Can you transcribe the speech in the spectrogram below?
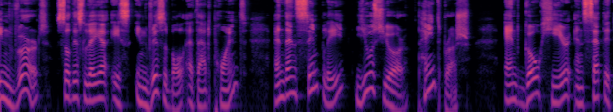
invert so this layer is invisible at that point and then simply use your paintbrush and go here and set it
